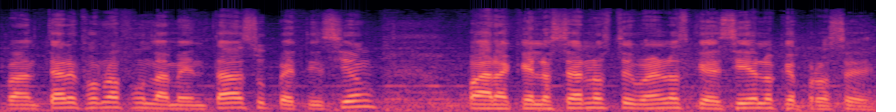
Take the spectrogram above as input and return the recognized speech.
plantear de forma fundamentada su petición para que lo sean los tribunales los que deciden lo que procede.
